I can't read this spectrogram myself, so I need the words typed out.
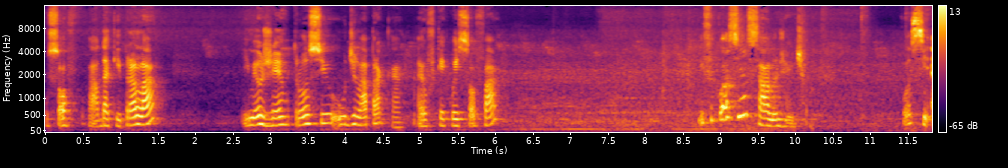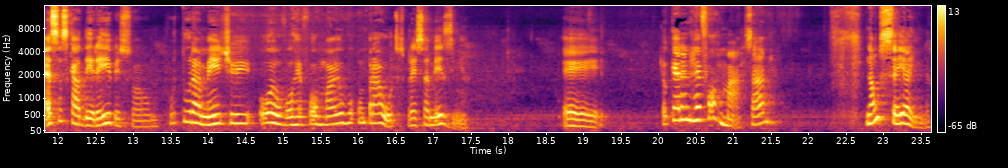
o sofá daqui pra lá. E meu genro trouxe o de lá pra cá. Aí eu fiquei com esse sofá. E ficou assim a sala, gente, ó assim, essas cadeiras aí, pessoal, futuramente ou eu vou reformar ou eu vou comprar outras para essa mesinha. É, tô querendo reformar, sabe? Não sei ainda.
